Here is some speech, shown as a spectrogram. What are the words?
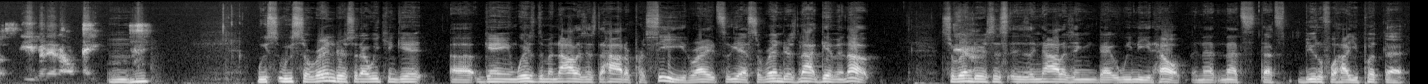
us even in our pain. Mm-hmm. We we surrender so that we can get uh, gain wisdom and knowledge as to how to proceed. Right. So yeah, surrender is not giving up. Surrender yeah. is, is acknowledging that we need help, and that and that's that's beautiful how you put that.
